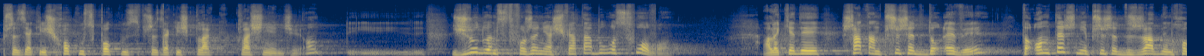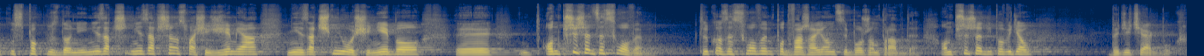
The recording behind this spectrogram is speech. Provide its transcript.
przez jakieś hokus pokus, przez jakieś kla, klaśnięcie. Źródłem stworzenia świata było słowo. Ale kiedy szatan przyszedł do Ewy, to on też nie przyszedł z żadnym hokus pokus do niej, nie, nie zatrzęsła się ziemia, nie zaćmiło się niebo. Y, on przyszedł ze słowem, tylko ze słowem podważający Bożą prawdę. On przyszedł i powiedział: Będziecie jak Bóg.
